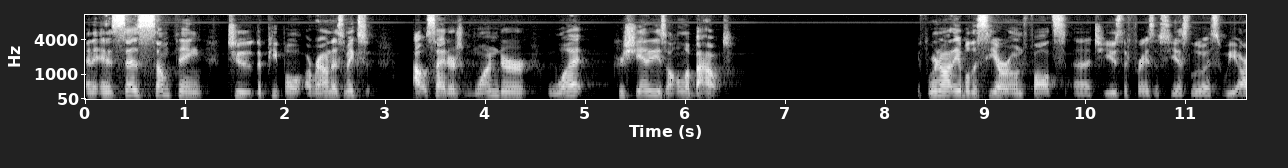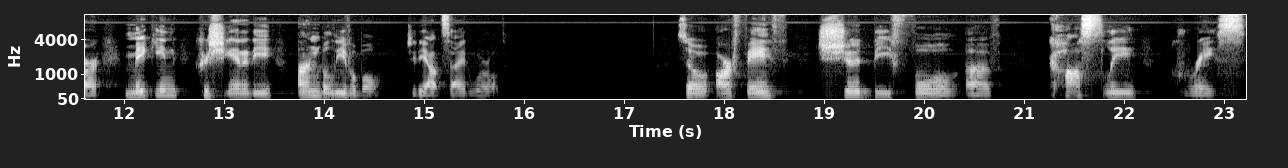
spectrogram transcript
And it says something to the people around us. It makes outsiders wonder what Christianity is all about. If we're not able to see our own faults, uh, to use the phrase of C.S. Lewis, we are making Christianity unbelievable to the outside world. So our faith should be full of costly grace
